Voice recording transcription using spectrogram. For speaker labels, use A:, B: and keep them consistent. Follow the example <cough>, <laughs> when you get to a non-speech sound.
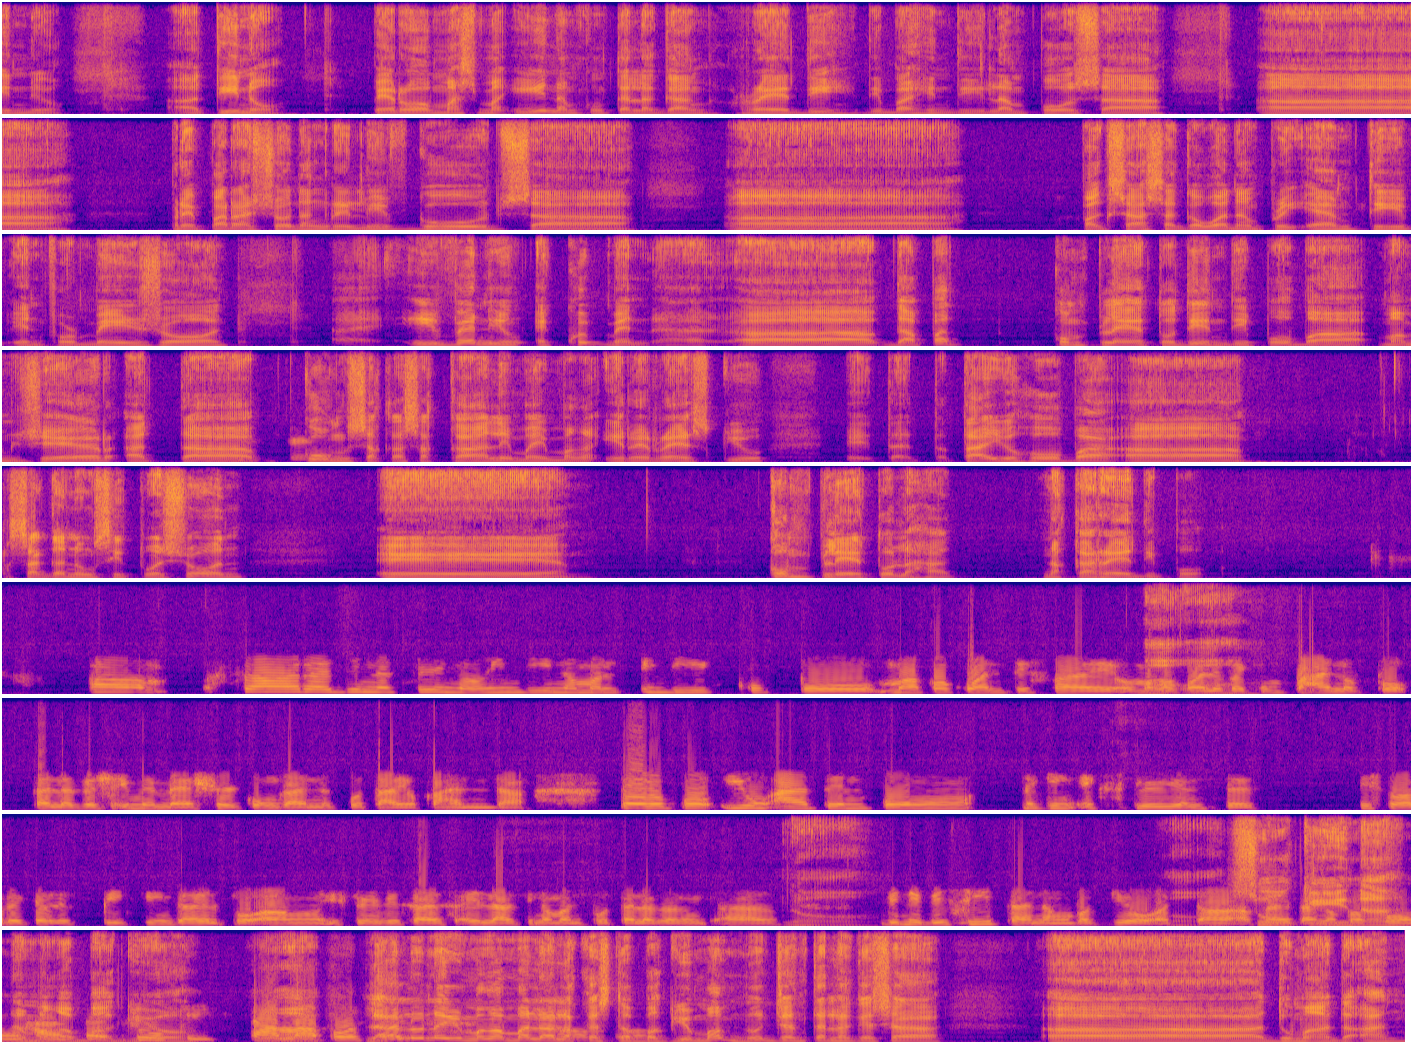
A: Tino, ah, Tino. Pero mas mainam kung talagang ready, 'di ba? Hindi lang po sa ah, preparasyon ng relief goods sa ah, pagsasagawa ng preemptive information, ah, even yung equipment ah, ah, dapat kompleto din, di po ba, Ma'am Jer? At ah, kung sakasakali may mga ire-rescue, eh, ta- ta- tayo ho ba ah, sa ganong sitwasyon, eh, kompleto lahat. Naka-ready po.
B: Um, sa readiness sir, no, hindi naman, hindi ko po maka-quantify o maka-qualify kung paano po talaga siya i-measure kung gaano po tayo kahanda. Pero po, yung atin pong naging experiences, historically speaking, dahil po ang Eastern Visayas ay lagi naman po talagang ah,
A: No.
B: binibisita ng bagyo at
A: Oo.
B: ah, kahit ano pa
A: na
B: pong
A: ng mga bagyo.
B: Suki. Tama
A: Oo.
B: po. sir.
A: Lalo na yung mga malalakas na
B: Opo.
A: bagyo, ma'am, no? Diyan talaga siya ah, dumadaan.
